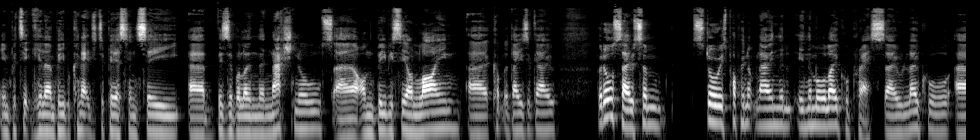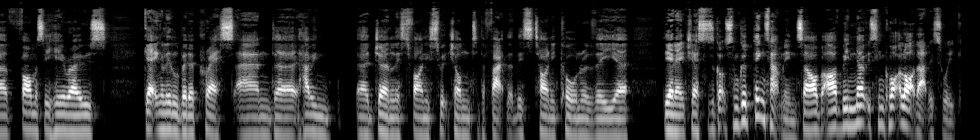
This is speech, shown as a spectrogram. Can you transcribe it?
in particular, and people connected to PSNC uh, visible in the nationals uh, on BBC Online uh, a couple of days ago, but also some stories popping up now in the in the more local press. So local uh, pharmacy heroes getting a little bit of press and having journalists finally switch on to the fact that this tiny corner of the the NHS has got some good things happening. So I've, I've been noticing quite a lot of that this week.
